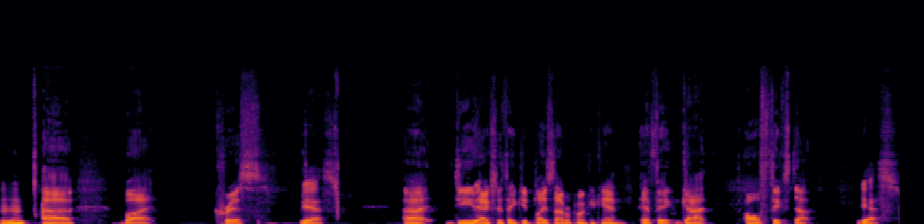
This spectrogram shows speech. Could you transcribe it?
Mhm. Uh, but Chris, Yes. uh, do you actually think you'd play Cyberpunk again if it got all fixed up? Yes.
